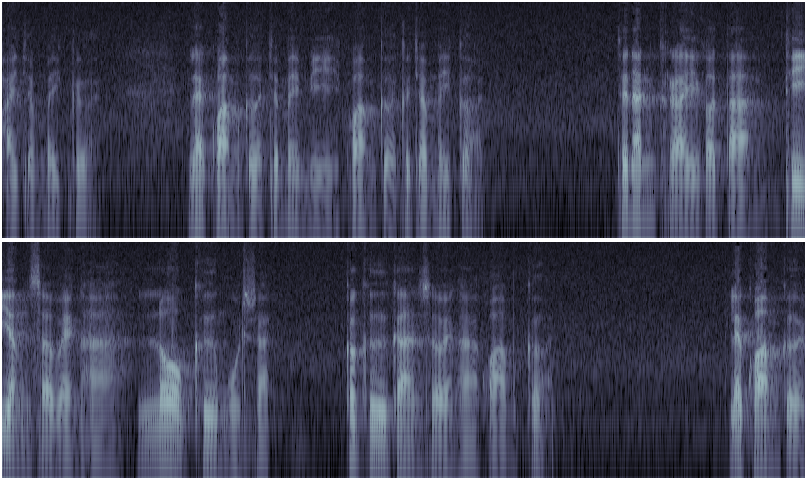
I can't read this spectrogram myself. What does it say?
ภัยจะไม่เกิด และความเกิดจะไม่มีความเกิดก็จะไม่เกิด ฉะนั้นใครก็ตามที่ยังแสวงหาโลกคือหมูสัตว์ ก็คือการแสวงหาความเกิด และความเกิด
